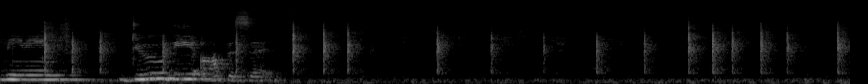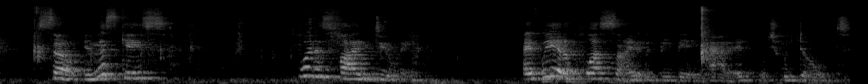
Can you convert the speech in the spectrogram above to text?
Meaning, do the opposite. So in this case, what is 5 doing? If we had a plus sign, it would be being added, which we don't.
